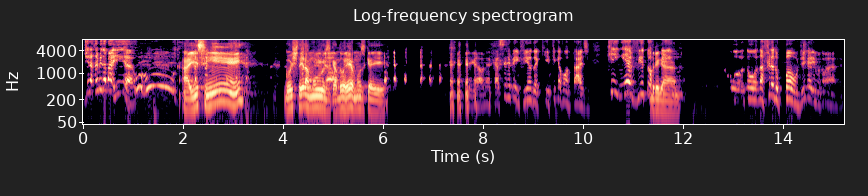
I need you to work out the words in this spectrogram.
diretamente da Bahia. Uhul! Aí sim, hein? Gostei da música, adorei a música aí. Legal, né, cara? Seja bem-vindo aqui, fique à vontade. Quem é Vitor Obrigado. No, no, na fila do pão? Diga aí, meu camarada.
